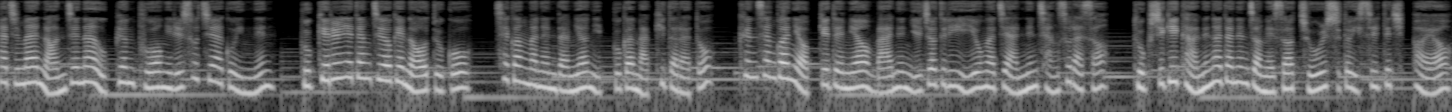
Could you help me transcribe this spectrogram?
하지만 언제나 우편 부엉이를 소지하고 있는 부캐를 해당 지역에 넣어두고 채광만 한다면 입구가 막히더라도 큰 상관이 없게 되며 많은 유저들이 이용하지 않는 장소라서 독식이 가능하다는 점에서 좋을 수도 있을 듯 싶어요.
